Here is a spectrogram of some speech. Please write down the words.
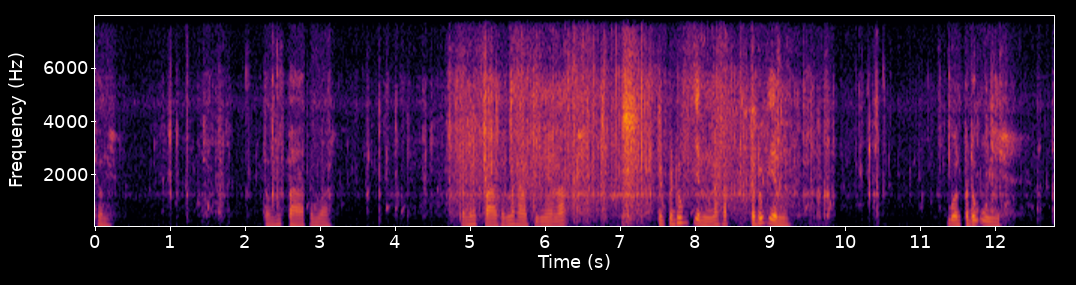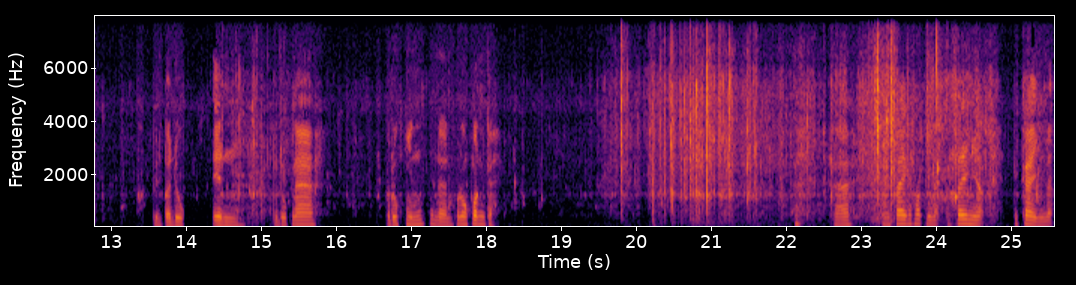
ตัวนี้ตรงนี้ปลาเป็นว่าตรงนี้ปลาเป็นมาหากินเนี่ยละเป็นปลาดุกเอ็นนะครับปลาดุกเอ็นบนปลาดุกอุยเป็นปลาดุกเอ็นปลาดุกหน้าปลาดุกหินเพิ่นเดินพวกลงพ้นกันหาหาไส้ครับนี่ละไส้นี่ละใกล้ๆนี่ละ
